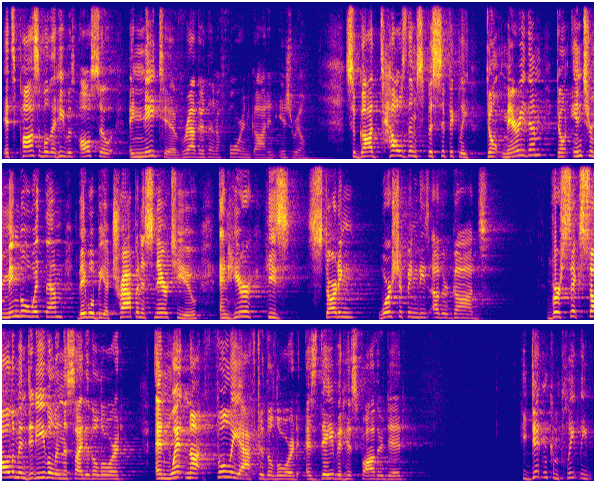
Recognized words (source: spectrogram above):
it's possible that he was also a native rather than a foreign God in Israel. So God tells them specifically don't marry them, don't intermingle with them. They will be a trap and a snare to you. And here he's starting worshiping these other gods. Verse 6 Solomon did evil in the sight of the Lord and went not fully after the Lord as David his father did. He didn't completely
